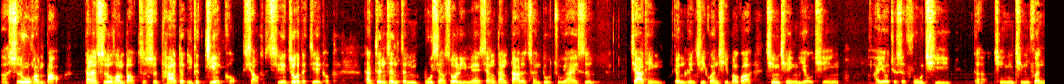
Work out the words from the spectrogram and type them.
啊，食物环保。当然，食物环保只是他的一个借口，小写作的借口。他真正整部小说里面相当大的程度，主要还是家庭跟人际关系，包括亲情、友情，还有就是夫妻的情情分。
